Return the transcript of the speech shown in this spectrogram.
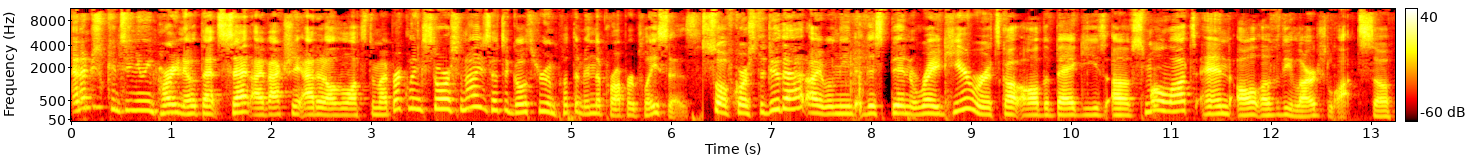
And I'm just continuing parting out that set. I've actually added all the lots to my Bricklink store, so now I just have to go through and put them in the proper places. So of course to do that, I will need this bin right here where it's got all the baggies of small lots and all of the large lots. So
